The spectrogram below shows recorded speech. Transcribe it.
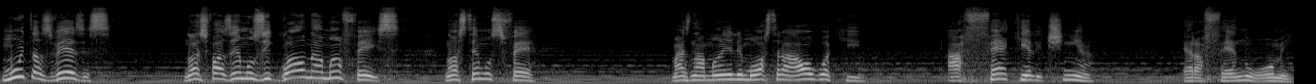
Muitas vezes, nós fazemos igual Naamã fez, nós temos fé, mas Naamã ele mostra algo aqui, a fé que ele tinha era fé no homem,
